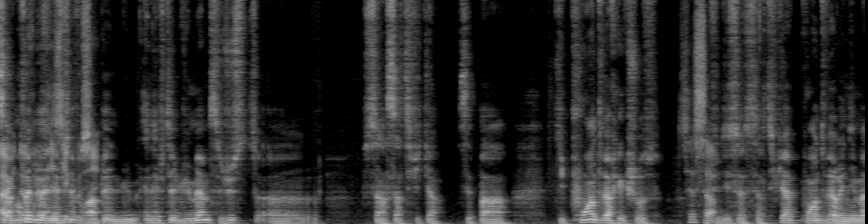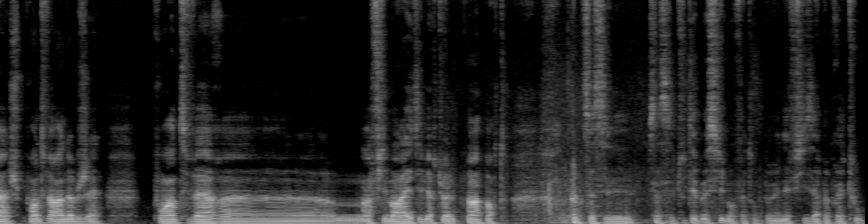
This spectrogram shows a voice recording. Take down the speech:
à une en fait, le NFT, faut rappeler, le NFT lui-même, c'est juste, euh, c'est un certificat. C'est pas qui pointe vers quelque chose. C'est ça. Tu dis ce certificat pointe vers une image, pointe vers un objet, pointe vers euh, un film en réalité virtuelle, peu importe. Ça c'est, ça c'est tout est possible en fait. On peut NFTiser à peu près tout.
